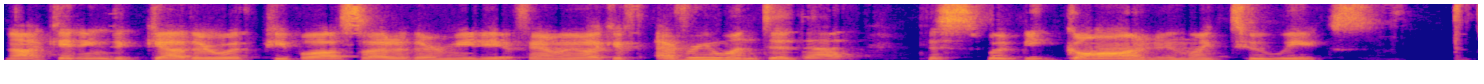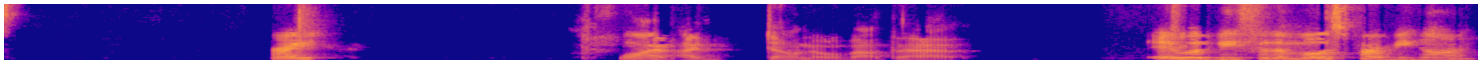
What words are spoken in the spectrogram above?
not getting together with people outside of their immediate family like if everyone did that this would be gone in like two weeks right well i, I don't know about that it would be for the most part be gone.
